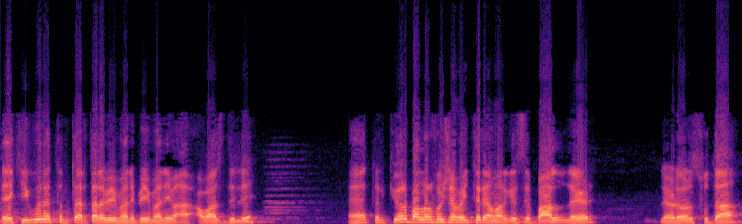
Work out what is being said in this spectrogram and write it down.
এ কি করে তুমি তার তারে বেইমানি আ- আওয়াজ দিলে? হ্যাঁ তুমি কিওর বালর পয়সা পাইতে রে আমার কাছে? বাল, লেড। লেডর সুদা।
